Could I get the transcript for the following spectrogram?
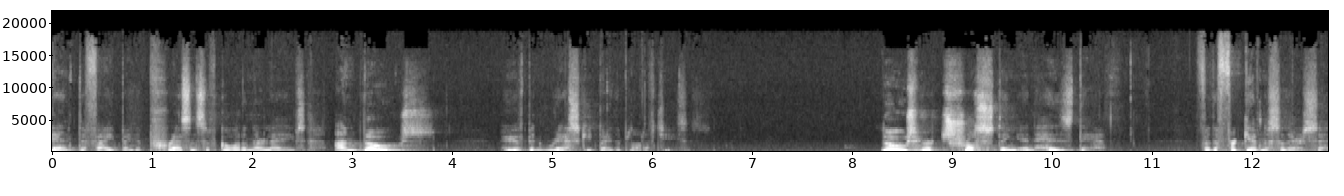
identified by the presence of God in their lives, and those who have been rescued by the blood of Jesus. Those who are trusting in his death for the forgiveness of their sins,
